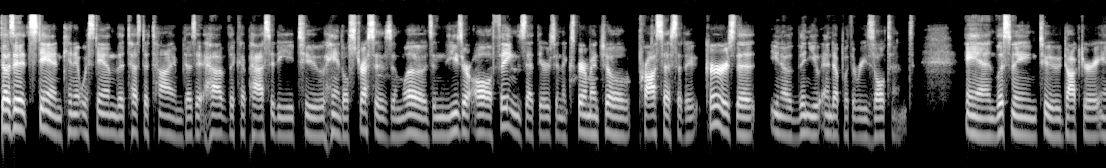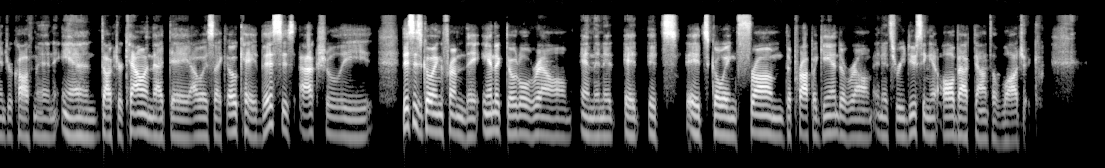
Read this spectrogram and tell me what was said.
does it stand? Can it withstand the test of time? Does it have the capacity to handle stresses and loads? And these are all things that there's an experimental process that occurs that you know then you end up with a resultant and listening to Dr. Andrew Kaufman and Dr. Cowan that day, I was like, okay, this is actually this is going from the anecdotal realm and then it it it's it's going from the propaganda realm and it's reducing it all back down to logic.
